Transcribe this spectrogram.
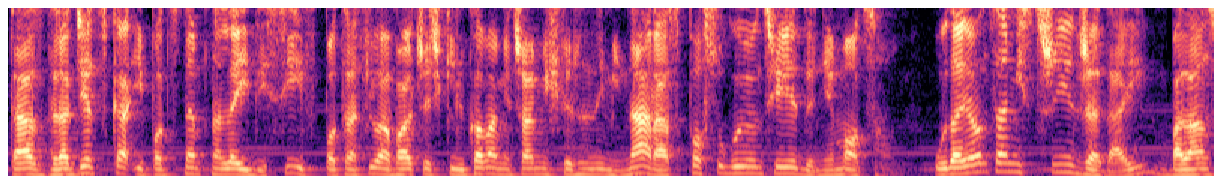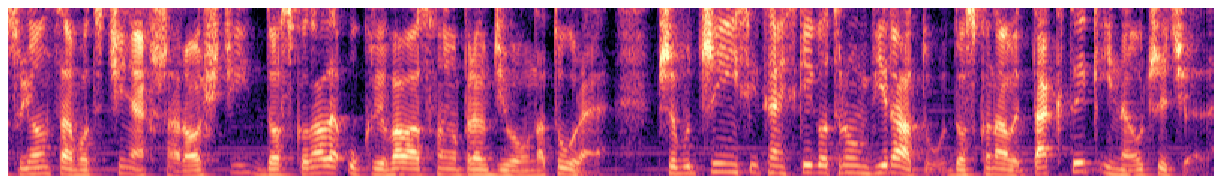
Ta zdradziecka i podstępna Lady Sif potrafiła walczyć kilkoma mieczami świetlnymi naraz, posługując się jedynie mocą. Udająca mistrzynię Jedi, balansująca w odcieniach szarości, doskonale ukrywała swoją prawdziwą naturę. Przywódczyni sitańskiego triumviratu, doskonały taktyk i nauczyciel.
